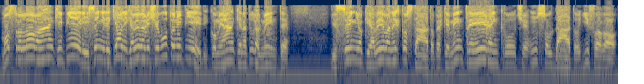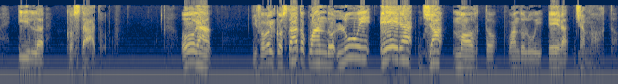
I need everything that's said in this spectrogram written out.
mostrò loro anche i piedi, i segni dei chiodi che aveva ricevuto nei piedi, come anche naturalmente il segno che aveva nel costato, perché mentre era in croce un soldato gli forò il costato. Ora, gli forò il costato quando lui era già morto, quando lui era già morto.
